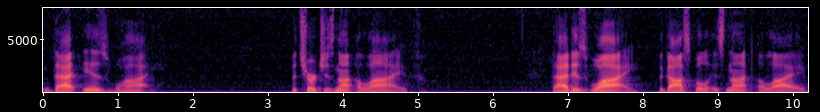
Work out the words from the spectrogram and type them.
that is why the church is not alive. That is why the gospel is not alive.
